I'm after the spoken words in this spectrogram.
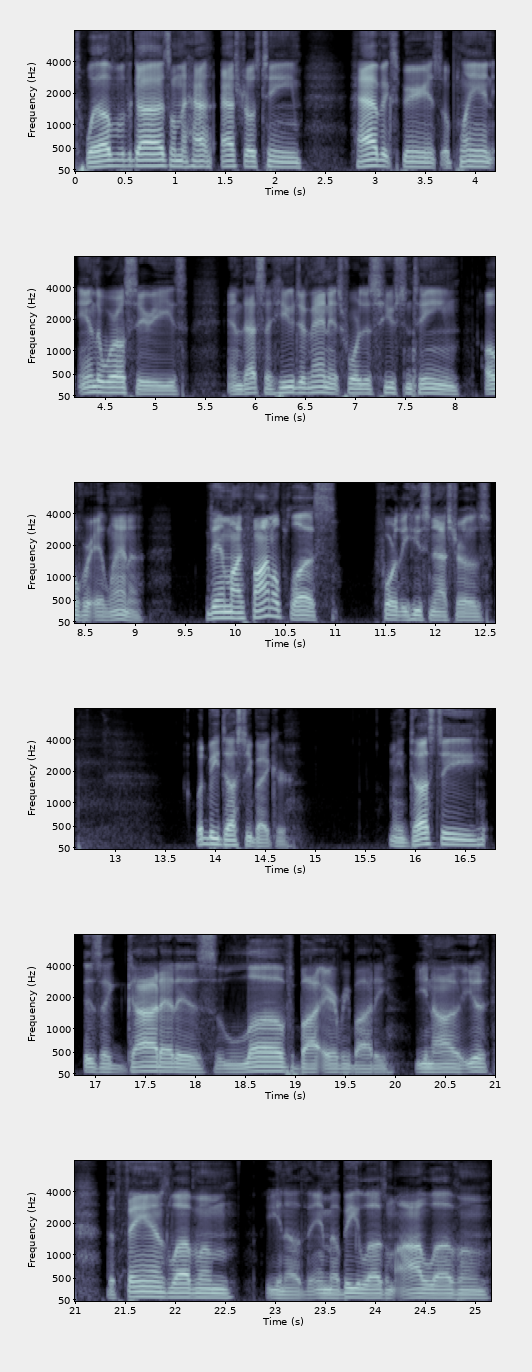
12 of the guys on the Astros team have experience of playing in the World Series, and that's a huge advantage for this Houston team over Atlanta. Then my final plus for the Houston Astros would be Dusty Baker. I mean, Dusty is a guy that is loved by everybody. You know, the fans love him. You know, the MLB loves him. I love him.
